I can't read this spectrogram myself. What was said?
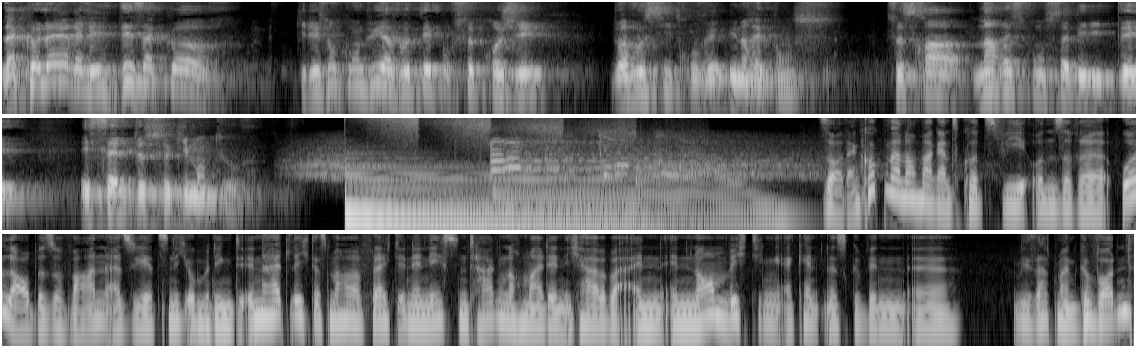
la colère et les désaccords qui les ont conduits à voter pour ce projet doivent aussi trouver une réponse. Ce sera ma responsabilité et celle de ceux qui m'entourent. So, dann gucken wir noch mal ganz kurz, wie unsere Urlaube so waren. Also jetzt nicht unbedingt inhaltlich, das machen wir vielleicht in den nächsten Tagen noch mal, denn ich habe einen enorm wichtigen Erkenntnisgewinn äh, wie sagt man, gewonnen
